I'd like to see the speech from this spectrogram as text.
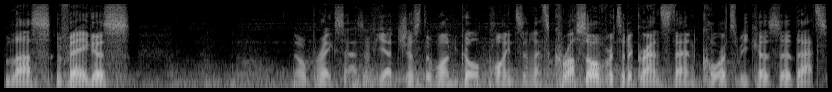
Las Vegas. No breaks as of yet, just the one gold point. And let's cross over to the grandstand court because uh, that's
